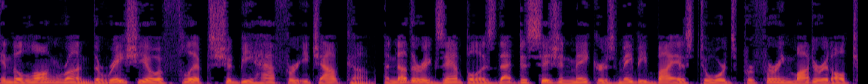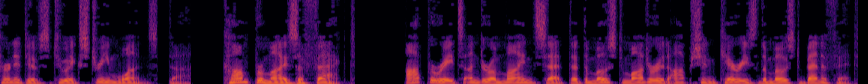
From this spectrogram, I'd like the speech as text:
in the long run the ratio of flips should be half for each outcome. Another example is that decision makers may be biased towards preferring moderate alternatives to extreme ones. The compromise effect operates under a mindset that the most moderate option carries the most benefit.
